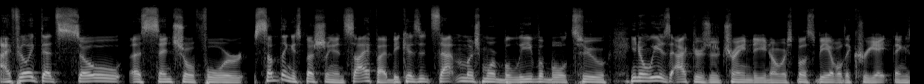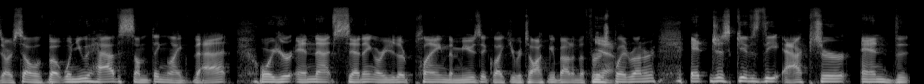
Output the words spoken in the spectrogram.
I feel like that's so essential for something, especially in sci-fi, because it's that much more believable to, you know, we as actors are trained to, you know, we're supposed to be able to create things ourselves. But when you have something like that, or you're in that setting, or you're there playing the music like you were talking about in the first Yeah. Blade Runner, it just gives the actor and the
